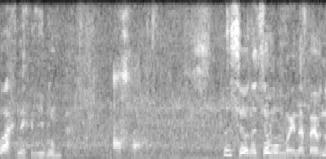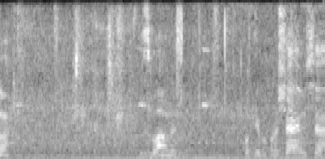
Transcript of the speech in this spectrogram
пахне хлібом. Ага. Ну все, на цьому ми напевно з вами поки попрощаємося.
